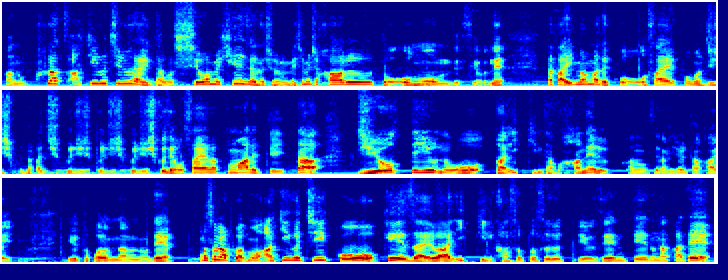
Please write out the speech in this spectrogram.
あの、9月秋口ぐらいに多分潮目、経済の潮目めちゃめちゃ変わると思うんですよね。だから今までこう、抑え込む自粛、なんか自粛、自粛、自粛、自粛で抑え込まれていた需要っていうのを、が一気に多分跳ねる可能性が非常に高いというところになるので、おそらくはもう秋口以降、経済は一気に加速するっていう前提の中で、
